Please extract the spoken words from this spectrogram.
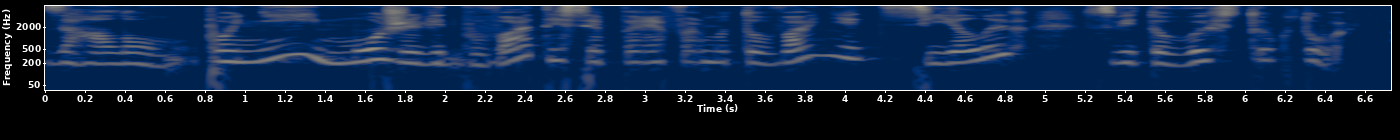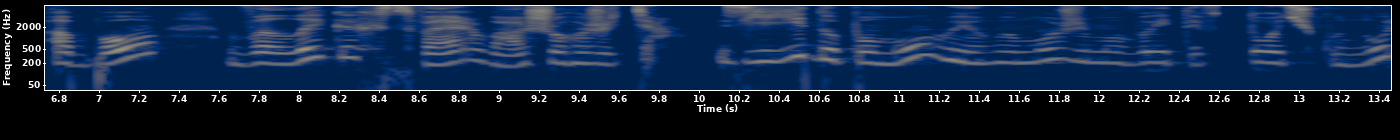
загалом. По ній може відбуватися переформатування цілих світових структур або великих сфер вашого життя. З її допомогою ми можемо вийти в точку 0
